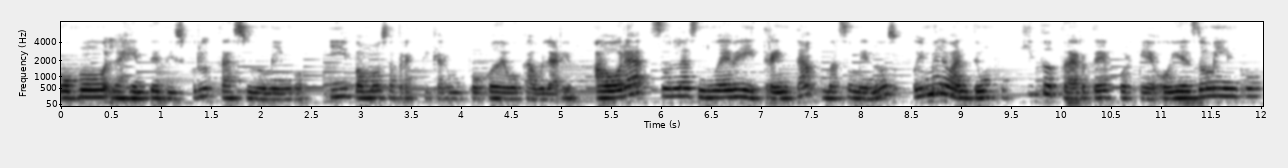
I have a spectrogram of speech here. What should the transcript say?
Cómo la gente disfruta su domingo. Y vamos a practicar un poco de vocabulario. Ahora son las 9 y 30 más o menos. Hoy me levanté un poquito tarde porque hoy es domingo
